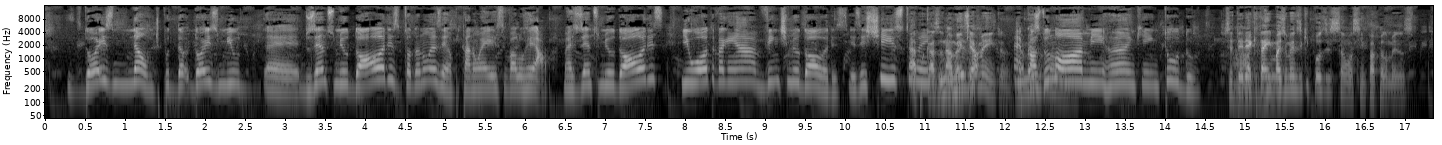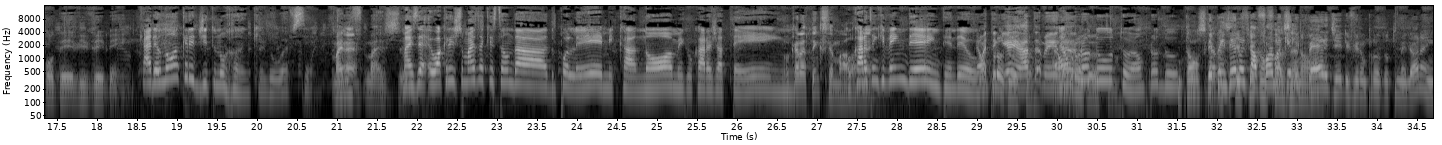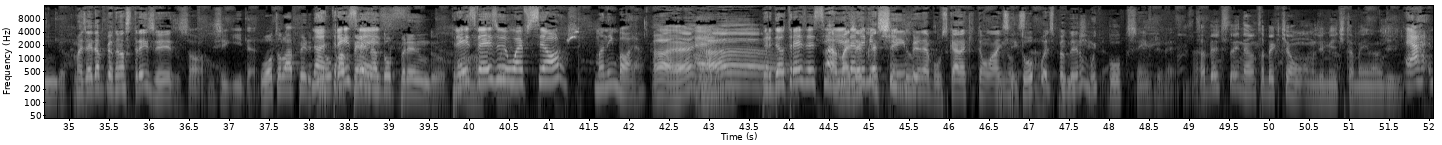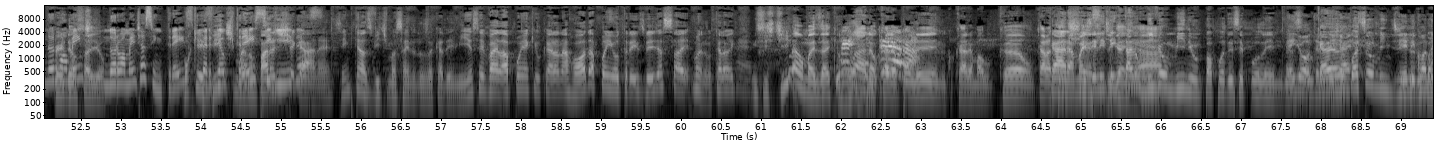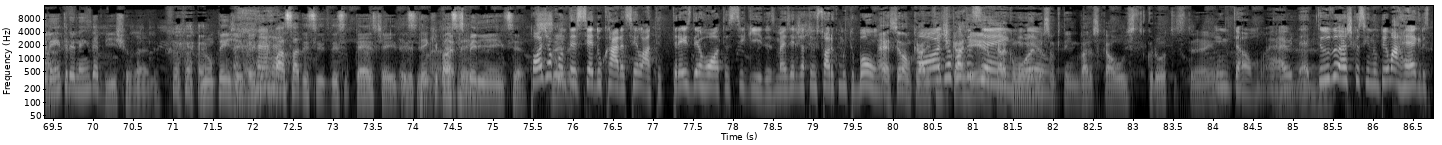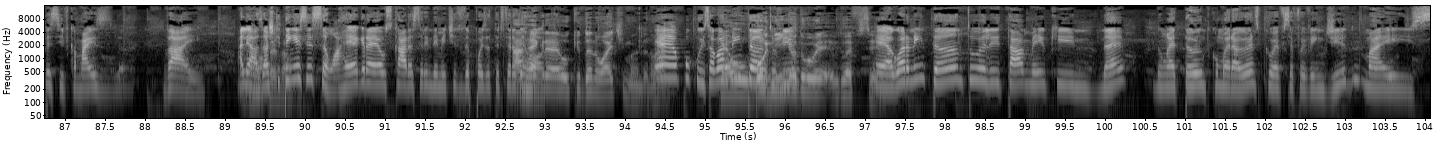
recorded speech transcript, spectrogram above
dois, não, tipo, do- dois mil, é, 200 mil dólares, tô dando um exemplo, tá? Não é esse o valor real, mas 200 mil dólares e o outro vai ganhar 20 mil dólares. Existe isso É, também. por causa Na do mesma- ranqueamento. É, por causa do nome, ranking, tudo. Você teria que estar em mais ou menos em que posição, assim, pra pelo menos poder viver bem. Cara, eu não acredito no ranking do UFC. Mas, É. não- mas, Mas é, eu acredito mais na questão da do polêmica, nome que o cara já tem. O cara tem que ser mala, O cara né? tem que vender, entendeu? É um mas tem que ganhar produto. também, É né? um produto. produto, é um produto. Então, os caras Dependendo que da ficam forma que ele fazendo- perde, ele vira um produto melhor ainda. cara. Mas aí dá pra perder umas três vezes só, em seguida. O outro lá perdeu Não, é com a três perna vezes. dobrando. Três Porra, vezes foi- o UFC, ó, manda embora. Ah, é? É. Ah. Perdeu três vezes Ah, seguida, mas é, é, é sempre, né? Os caras que estão lá Não no topo, tá eles perderam demitido. muito pouco sempre, velho. Sabia disso aí não, sabia que tinha um, um limite também, não, de... É, normalmente, saiu. normalmente assim, três, Porque perdeu vítima três não para seguidas. de chegar, né? Sempre tem as vítimas saindo das academias, você vai lá, põe aqui o cara na roda, apanhou três vezes, já sai. Mano, o cara vai insistir? Não, mas é aquilo lá, né? O cara é polêmico, o cara é malucão, o cara, Cara, tem mas ele tem que estar num ganhar. nível mínimo pra poder ser polêmico. E Assim, outra, o cara ele já não é- pode ser o mendigo. Ele, do quando bar. ele entra, ele ainda é bicho, velho. Não tem jeito. Ele tem que passar desse, desse teste aí, desse, tem que dessa bater. experiência. Pode acontecer do cara, sei lá, ter três derrotas seguidas, mas ele já tem um histórico muito bom? É, sei lá, um cara em fim Pode de carreira, um cara como o? Anderson, que tem vários caô escroto, estranho. Então, é, é tudo, acho que assim, não tem uma regra específica, mas vai. Aliás, Não, acho que tem exceção. A regra é os caras serem demitidos depois da terceira A derrota. regra é o que o Dan White manda, não é? É um pouco isso. Agora que é nem o tanto, boninho viu? do, do UFC. É, agora nem tanto. Ele tá meio que, né? Não é tanto como era antes, porque o UFC foi vendido, mas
